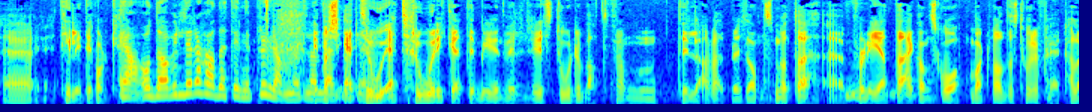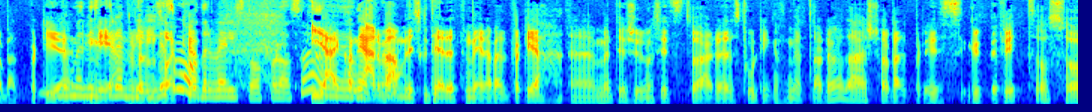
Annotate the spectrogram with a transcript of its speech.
eh, tillit til folket. Ja, og da vil dere ha dette inn i programmet til Jeg, jeg, tror, jeg tror ikke dette blir en veldig stor debatt fram til Arbeiderpartiets landsmøte. eh, Fordi at det er ganske åpenbart hva det store flertallet av Arbeiderpartiet Jo, men hvis dere vil det, så må dere vel stå for det også? Jeg kan gjerne være med og diskutere dette mer i Arbeiderpartiet, eh, men til sjuende og sist så er det Stortinget som vedtar det, og der står Arbeiderpartiets gruppe fritt. Og så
